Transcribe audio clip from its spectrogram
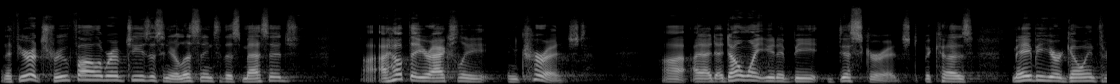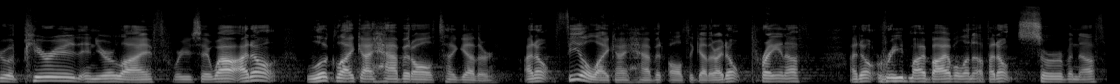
And if you're a true follower of Jesus and you're listening to this message, I hope that you're actually encouraged. Uh, I, I don't want you to be discouraged because maybe you're going through a period in your life where you say, Wow, I don't look like I have it all together. I don't feel like I have it all together. I don't pray enough. I don't read my Bible enough. I don't serve enough.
